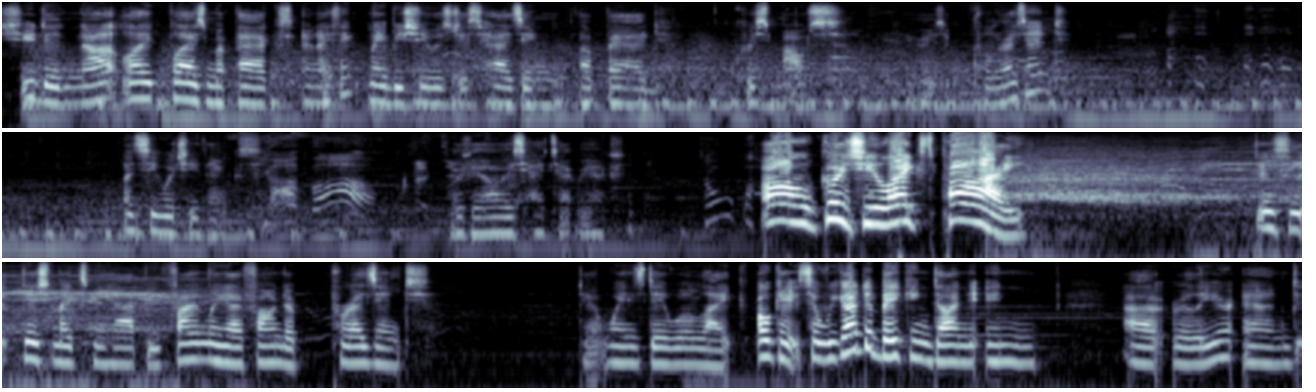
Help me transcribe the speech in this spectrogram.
She did not like plasma packs, and I think maybe she was just having a bad Christmas. Here's a present. Let's see what she thinks. Okay, always has that reaction. Oh, good, she likes pie! This, this makes me happy. Finally, I found a present that Wednesday will like. Okay, so we got the baking done in uh, earlier, and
